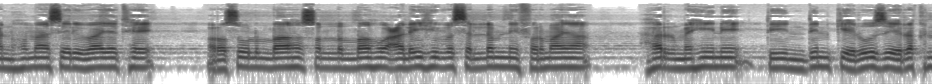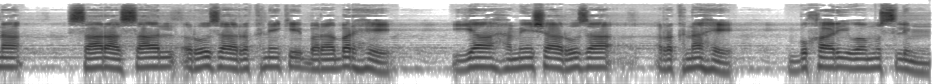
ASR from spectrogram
عنہما سے روایت ہے، رسول اللہ صلی اللہ علیہ وسلم نے فرمایا، ہر مہینے تین دن کے روزے رکھنا سارا سال روزہ رکھنے کے برابر ہے یا ہمیشہ روزہ رکھنا ہے، بخاری و مسلم۔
